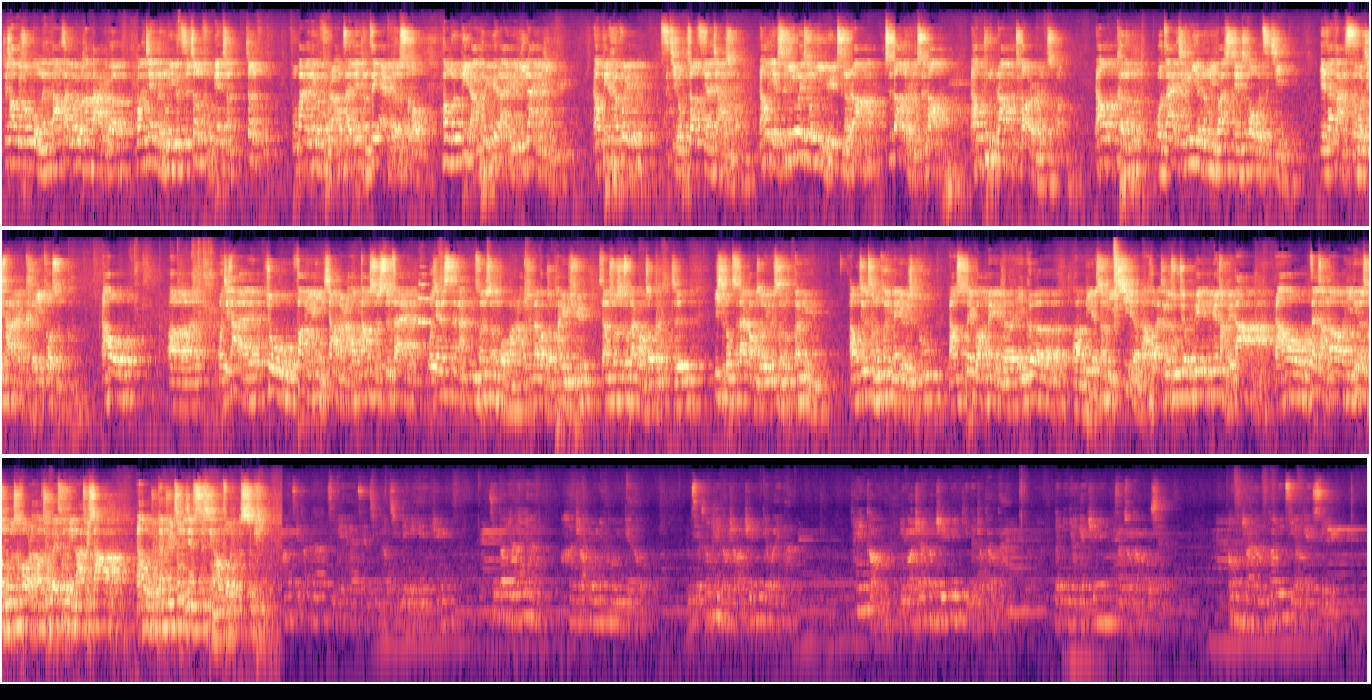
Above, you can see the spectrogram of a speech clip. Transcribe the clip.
就好比说，我们当在微博上打一个关键的那么一个字“政府”变成“政府腐败”的那个“腐”，然后再变成 “zf” 的时候，那我们必然会越来越依赖于隐喻，然后必然会自己都不知道自己在讲什么。然后也是因为这种隐喻，只能让知道的人知道，然后不能让不知道的人知道。然后可能我在经历了那么一段时间之后，我自己也在反思，我接下来可以做什么。然后，呃，我接下来就放一个影像嘛。然后当时是在，我现在是在南村生活嘛，然后就在广州番禺区。虽然说是住在广州，可是一直都是在广州一个城中村里面。然后这个城中村里面有一只猪，然后是被广美的一个呃毕业生遗弃的。然后后来这个猪就越越长越大，然后在长到一定的程度之后，然后就被村民拉去杀了。然后我就根据这么一件事情，然后做了一个视频。我一直觉得自己係一隻前頭前尾嘅野豬，直到有一日行咗好遠好遠嘅路，唔小心遇到咗豬圈嘅圍欄。聽講，如果將個豬圈建得足夠大，裏面養嘅豬就足夠好食。我唔再諗關於自由嘅事，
